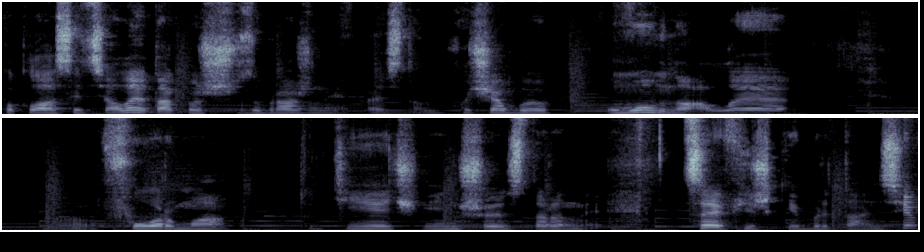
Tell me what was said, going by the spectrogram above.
по класиці, але також зображена якась там, хоча б умовно, але е, форма тієї чи іншої сторони. Це фішки британців,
